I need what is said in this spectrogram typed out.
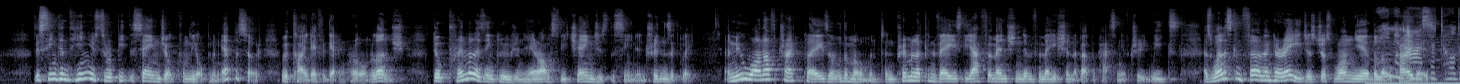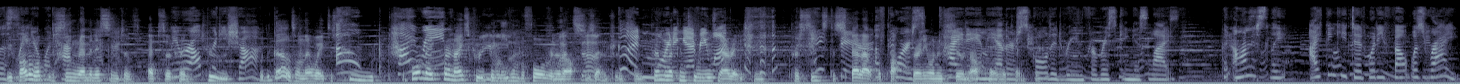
The scene continues to repeat the same joke from the opening episode, with Kaede forgetting her own lunch, though Primula's inclusion here obviously changes the scene intrinsically. A new one off track plays over the moment, and Primula conveys the aforementioned information about the passing of three weeks, as well as confirming her age as just one year below Kaede's. We follow up with a scene reminiscent of episode we 22, with the girls on their way to oh, school, oh, before make for a nice grouping even before Rin and Asa's entrance, Good and Primula continues everyone. narration, proceeds to spell out the plot for anyone who's still not paying attention. scolded Rin for risking his life, but honestly, I think he did what he felt was right.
